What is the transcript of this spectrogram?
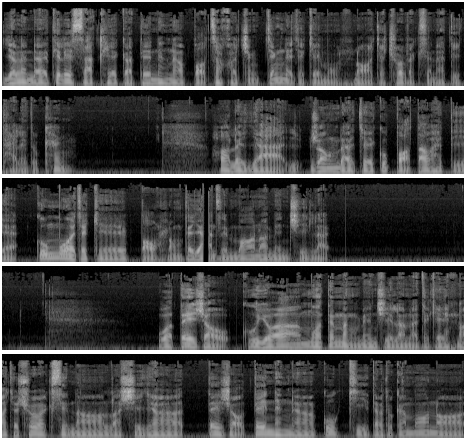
giờ lần đầu thì lì sạc kia có tên nâng nào bỏ ra khỏi chứng chứng để cho kê mù nó cho chùa vaccine nó thì thải lại tụ khăn họ lời dạ rong đã chế cú bỏ tàu hay tiệt cũng mua cho cái bảo lòng tới dàn gì mò nó mình chỉ lại. Và tây rau cú yo mua tới mảng mình chỉ là nó cho cái nó cho số vaccine nó là sử dụng tây rau tây nâng nó cú kỳ tao tụi cái mò nó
